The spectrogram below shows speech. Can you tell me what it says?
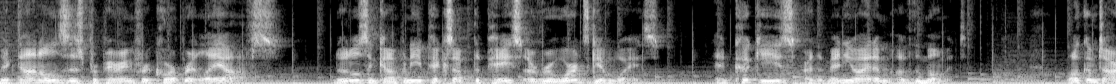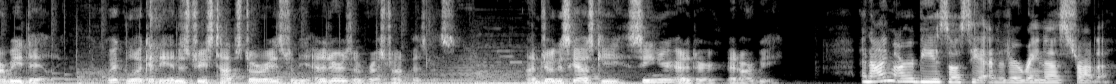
McDonald's is preparing for corporate layoffs. Noodles & Company picks up the pace of rewards giveaways. And cookies are the menu item of the moment. Welcome to RB Daily, a quick look at the industry's top stories from the editors of Restaurant Business. I'm Joe Guszkowski, Senior Editor at RB. And I'm RB Associate Editor Reyna Estrada.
